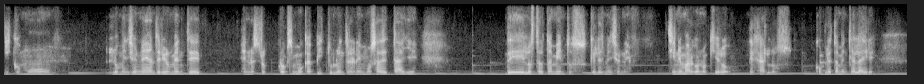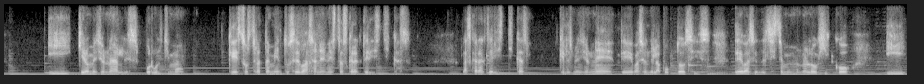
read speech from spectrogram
Y como lo mencioné anteriormente, en nuestro próximo capítulo entraremos a detalle de los tratamientos que les mencioné. Sin embargo, no quiero dejarlos completamente al aire y quiero mencionarles, por último, que estos tratamientos se basan en estas características. Las características que les mencioné de evasión de la apoptosis, de evasión del sistema inmunológico y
